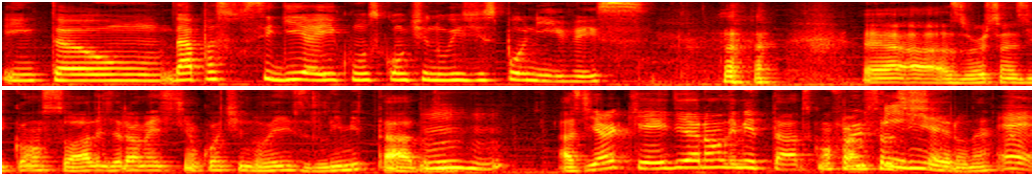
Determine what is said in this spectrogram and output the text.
então dá para seguir aí com os continues disponíveis. é, as versões de console geralmente tinham continues limitados. Né? As de arcade eram limitadas conforme Por seu ficha. dinheiro, né? É.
